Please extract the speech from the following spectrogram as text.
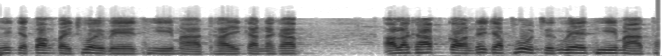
ที่จะต้องไปช่วยเวทีมหาไทยกันนะครับ เอาละครับก่อนที่จะพูดถึงเวทีมหาไทย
